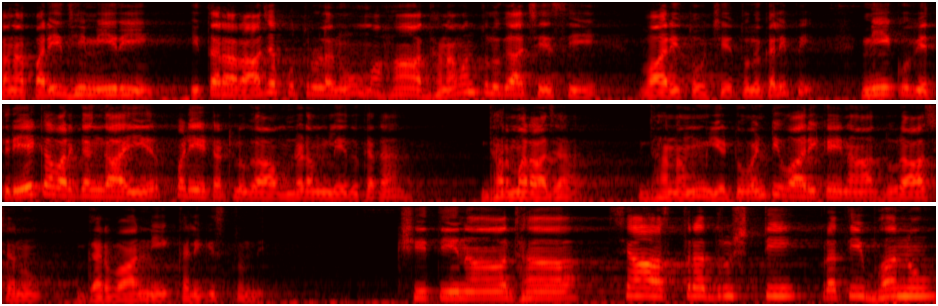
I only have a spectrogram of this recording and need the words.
తన పరిధి మీరి ఇతర రాజపుత్రులను మహాధనవంతులుగా చేసి వారితో చేతులు కలిపి నీకు వ్యతిరేక వర్గంగా ఏర్పడేటట్లుగా ఉండడం లేదు కదా? ధర్మరాజా ధనం ఎటువంటి వారికైనా దురాశను గర్వాన్ని కలిగిస్తుంది. క్షితినాథ శాస్త్రదృష్టి ప్రతిభను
